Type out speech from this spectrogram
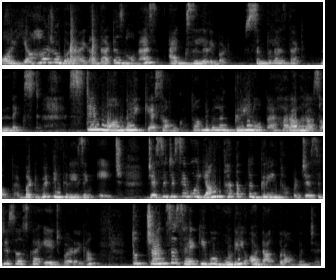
और यहाँ जो बर्ड आएगा that is known as axillary bud simple as that next stem normally कैसा होगा? तो हमने बोला ग्रीन होता है हरा भरा सा होता है बट विथ इंक्रीजिंग एज जैसे जैसे वो यंग था, तब तक ग्रीन था बट जैसे जैसे उसका एज बढ़ेगा तो चांसेस है कि वो वुडी और डार्क ब्राउन बन जाए।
